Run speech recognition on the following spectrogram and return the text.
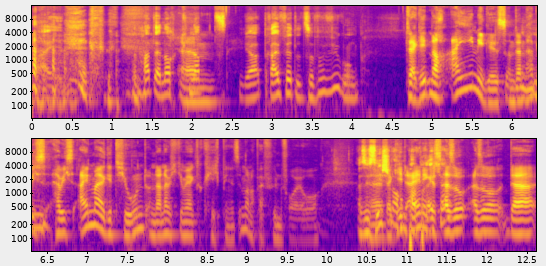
Nein. Dann hat er noch knapp Ähm, ja, drei Viertel zur Verfügung. Da geht noch einiges. Und dann habe ich Mhm. es hab ich's einmal getunt und dann habe ich gemerkt, okay, ich bin jetzt immer noch bei 5 Euro. Also ich Äh, sehe da schon auch ein geht paar einiges. Brecher. Also, also da,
